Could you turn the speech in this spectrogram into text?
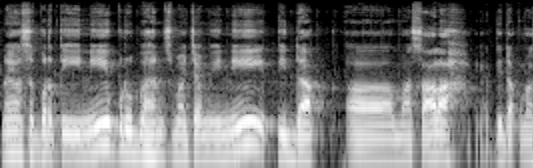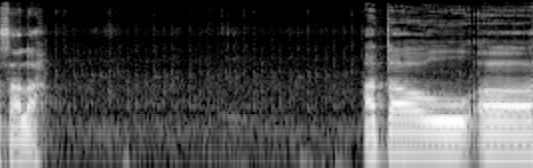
Nah, yang seperti ini perubahan semacam ini tidak uh, masalah, ya, tidak masalah. Atau uh,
